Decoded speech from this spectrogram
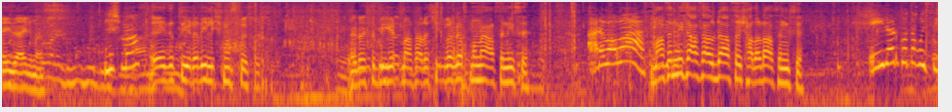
এই যাই মাছ। ইলিশ মাছ? এই যে তুই এটা ইলিশ মাছ পেয়েছিস। এটা হচ্ছে বিগেট মাছ আর সিলভার কাপ মনে আছে নিচে। আরে বাবা মাছের নিচে আছে আর ওটা আছে সাদাটা আছে নিচে। এইটার কথা কইছি।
